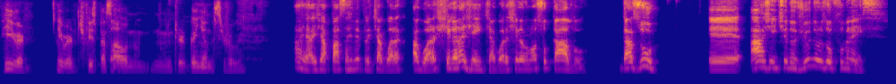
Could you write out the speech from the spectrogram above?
River. River. Difícil pensar então. no, no, Inter ganhando esse jogo. Ai, ai, já passa a River. Agora, agora chega na gente. Agora chega no nosso calo. Gazu. É, Argentino Júnior ou Fluminense?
